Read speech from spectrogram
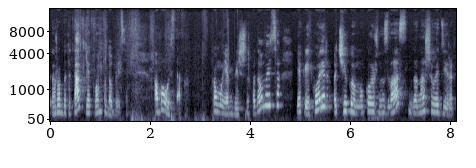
робите так, як вам подобається. Або ось так. Кому як більше подобається, який колір, очікуємо кожну з вас до нашого Дірект.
